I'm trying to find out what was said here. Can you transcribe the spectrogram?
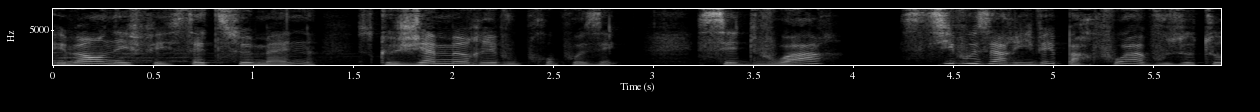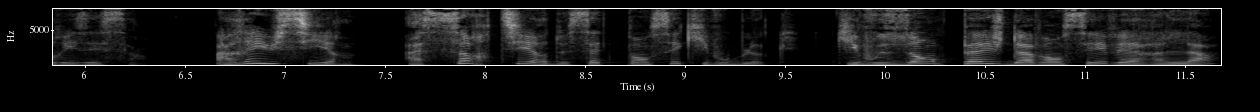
Eh bien en effet, cette semaine, ce que j'aimerais vous proposer, c'est de voir si vous arrivez parfois à vous autoriser ça, à réussir à sortir de cette pensée qui vous bloque, qui vous empêche d'avancer vers là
